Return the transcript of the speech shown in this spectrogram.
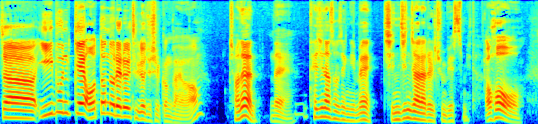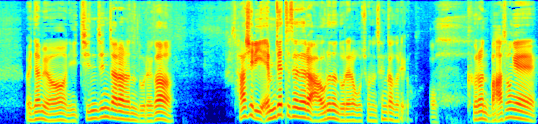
자, 이분께 어떤 노래를 들려주실 건가요? 저는 네. 태진아 선생님의 진진자라를 준비했습니다. 어호. 왜냐면 이 진진자라라는 노래가 사실 이 MZ 세대를 아우르는 노래라고 저는 생각을 해요. 어허. 그런 마성의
